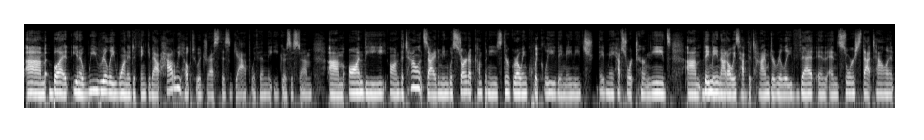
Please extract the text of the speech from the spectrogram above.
Um, but you know, we really wanted to think about how do we help to address this gap within the ecosystem um, on the on the talent side. I mean, with startup companies, they're growing quickly. They may need sh- they may have short term needs. Um, they may not always have the time to really vet and, and source that talent.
